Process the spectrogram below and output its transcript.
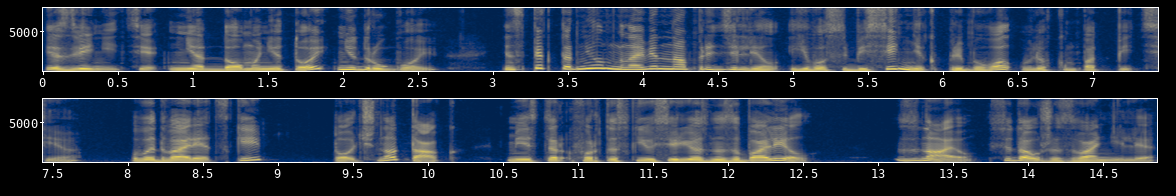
Извините, нет дома ни той, ни другой. Инспектор Нил мгновенно определил, его собеседник пребывал в легком подпитии. «Вы дворецкий?» «Точно так. Мистер Фортескью серьезно заболел». «Знаю, сюда уже звонили.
